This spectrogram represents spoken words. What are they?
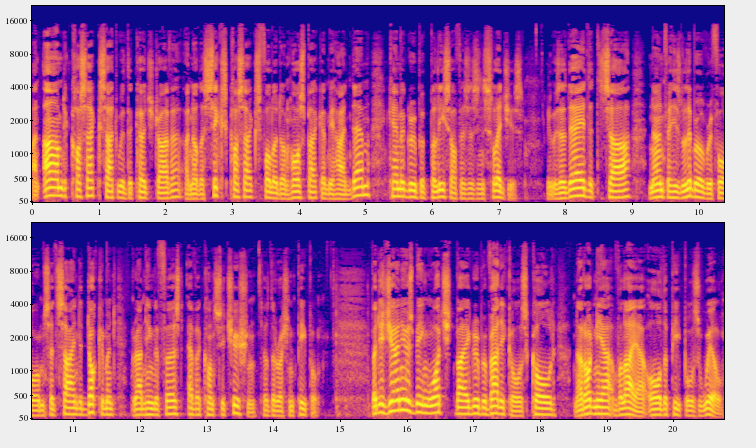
An armed Cossack sat with the coach driver, another six Cossacks followed on horseback, and behind them came a group of police officers in sledges. It was a day that the Tsar, known for his liberal reforms, had signed a document granting the first ever constitution to the Russian people. But his journey was being watched by a group of radicals called Narodnaya Volya, or the People's Will.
